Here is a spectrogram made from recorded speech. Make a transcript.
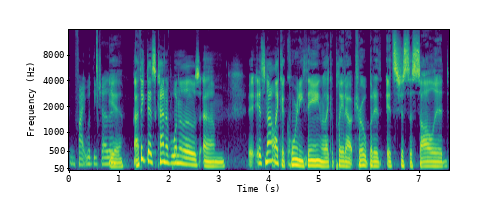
and fight with each other. Yeah, I think that's kind of one of those. Um, it's not like a corny thing or like a played out trope, but it, it's just a solid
